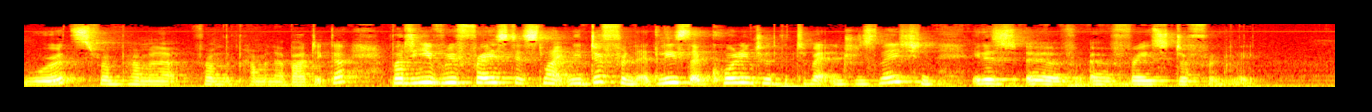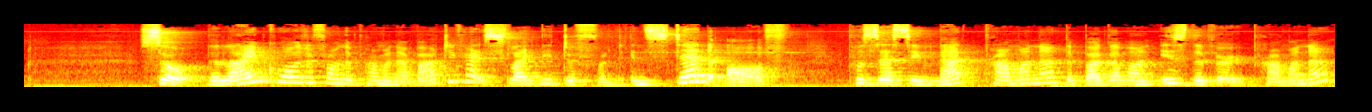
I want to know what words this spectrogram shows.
words from Pramana, from the Pramanavarttika, but he rephrased it slightly different. At least according to the Tibetan translation, it is uh, uh, phrased differently. So the line quoted from the Pramanavarttika is slightly different. Instead of possessing that pramana, the Bhagavan is the very pramana.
